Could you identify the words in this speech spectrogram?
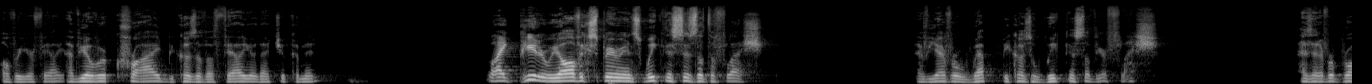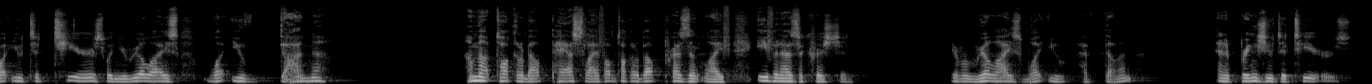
over your failure? Have you ever cried because of a failure that you committed? Like Peter, we all have experienced weaknesses of the flesh. Have you ever wept because of weakness of your flesh? Has it ever brought you to tears when you realize what you've done? I'm not talking about past life, I'm talking about present life, even as a Christian. You ever realize what you have done? And it brings you to tears.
